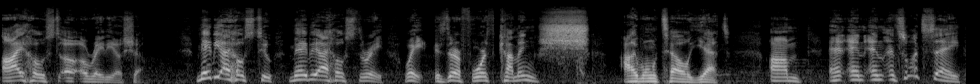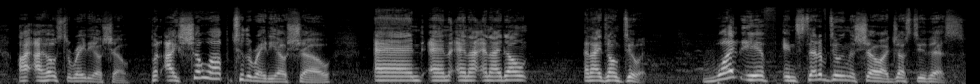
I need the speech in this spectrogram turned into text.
I host a, a radio show. Maybe I host two, maybe I host three. Wait, is there a fourth coming? Shh, I won't tell yet. Um, and, and, and, and so let's say I, I host a radio show, but I show up to the radio show and, and, and, I, and I don't and I don't do it. What if instead of doing the show, I just do this?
